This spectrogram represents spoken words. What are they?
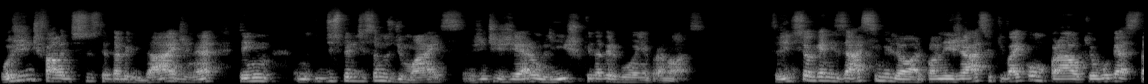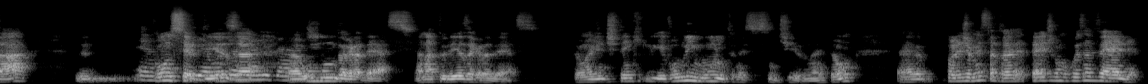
Hoje a gente fala de sustentabilidade, né? Tem desperdiçamos demais. A gente gera um lixo que dá vergonha para nós. Se a gente se organizasse melhor, planejasse o que vai comprar, o que eu vou gastar, É, com certeza, realidade. o mundo agradece, a natureza agradece. Então a gente tem que evoluir muito nesse sentido, né? Então, é, planejamento estratégico é uma coisa velha,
